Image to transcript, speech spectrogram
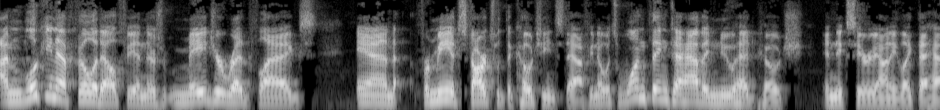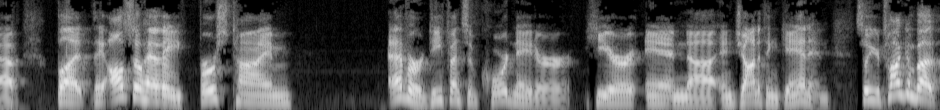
I'm looking at Philadelphia and there's major red flags. And for me, it starts with the coaching staff. You know, it's one thing to have a new head coach in Nick Sirianni like they have. But they also have a first time ever defensive coordinator here in uh, in Jonathan Gannon. So you're talking about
